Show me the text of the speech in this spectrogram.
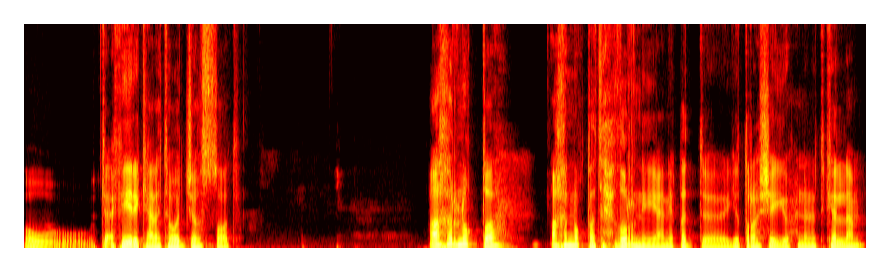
وتأثيرك على توجه الصوت. آخر نقطة آخر نقطة تحضرني يعني قد يطرح شيء وحنا نتكلم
